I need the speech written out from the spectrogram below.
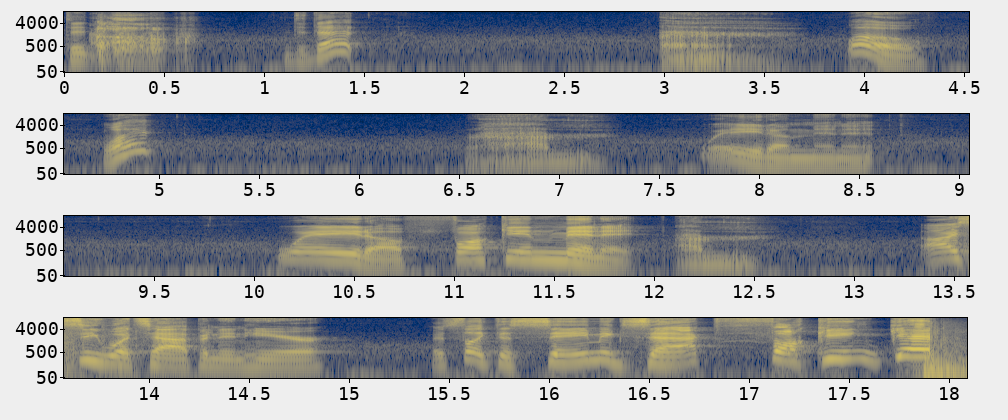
did did that? Whoa. What? Um. Wait a minute. Wait a fucking minute. Um. I see what's happening here. It's like the same exact fucking game.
